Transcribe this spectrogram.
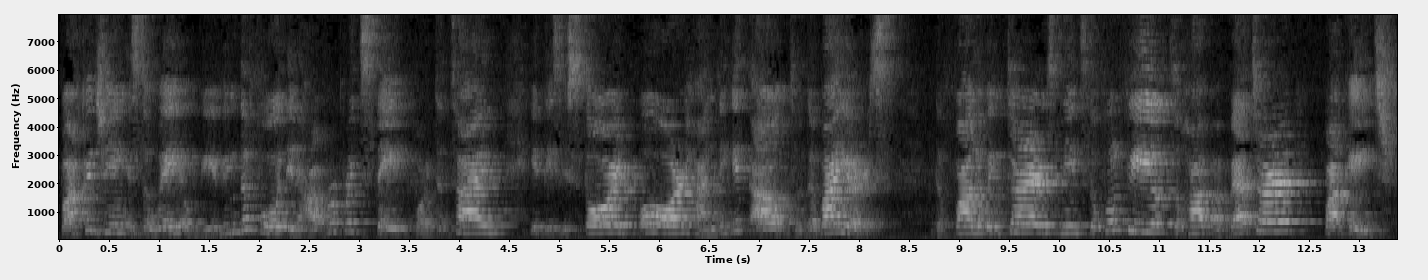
Packaging is a way of giving the food in appropriate state for the time it is stored or handing it out to the buyers. The following terms needs to fulfill to have a better package.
